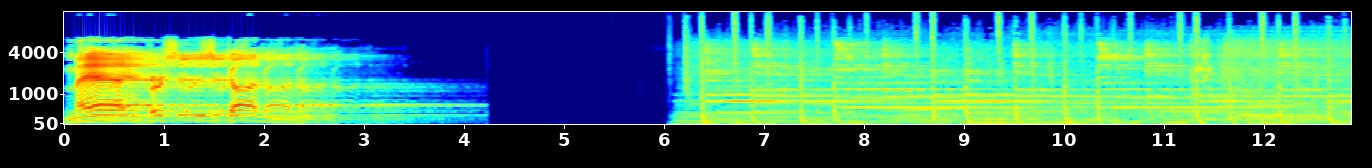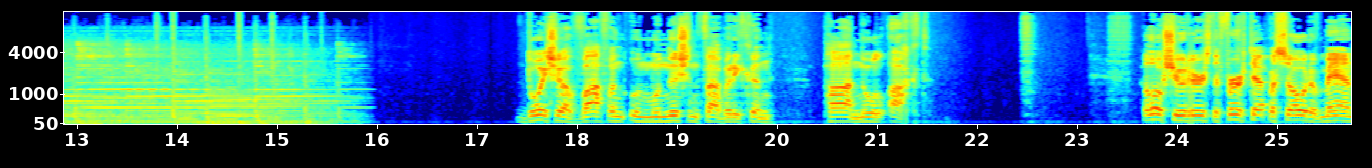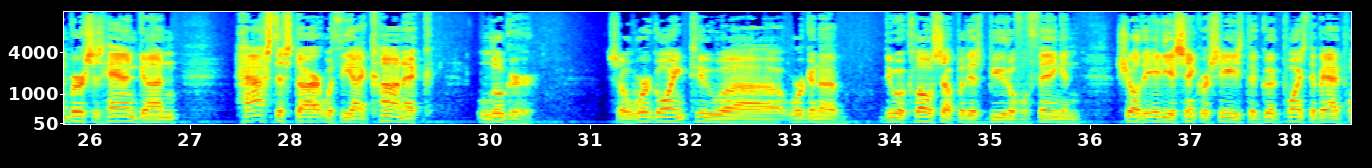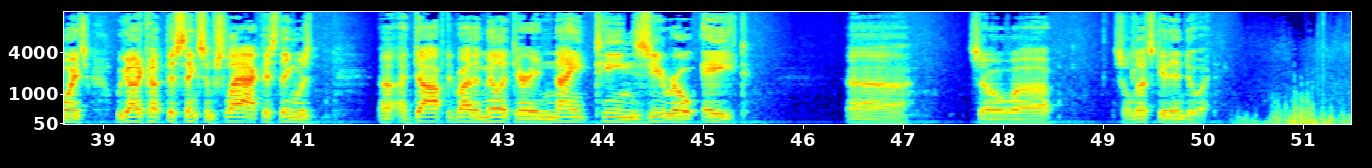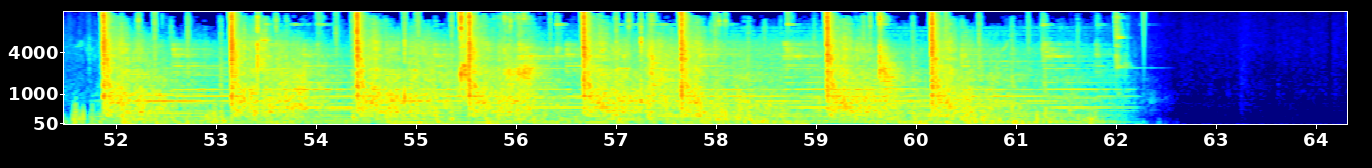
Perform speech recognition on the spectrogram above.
Man versus gun. Deutsche Waffen- und Munitionsfabriken Pa 08. Hello, shooters. The first episode of Man vs. Handgun has to start with the iconic Luger. So we're going to uh, we're gonna do a close up of this beautiful thing and show the idiosyncrasies, the good points, the bad points. We got to cut this thing some slack. This thing was uh, adopted by the military in 1908. Uh, so uh, so let's get into it.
